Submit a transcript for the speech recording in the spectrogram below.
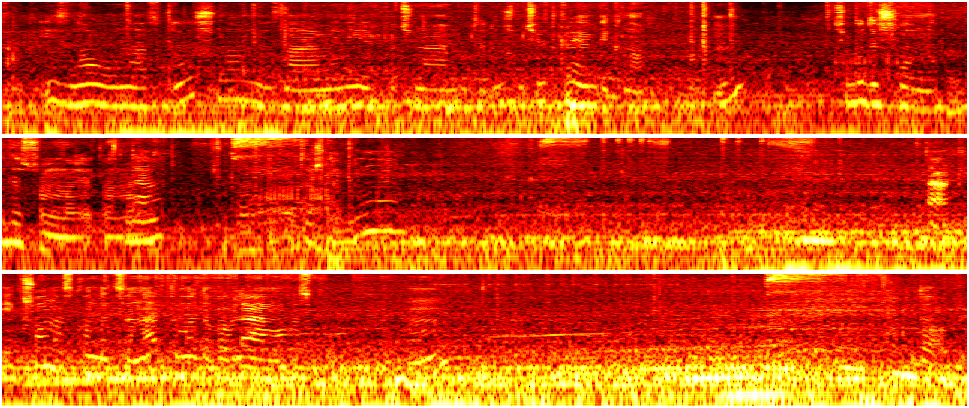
Так, і нас душно. Не знаю, мені починає бути душно. Чи відкриємо вікно? М? Чи буде шумно? Буде шумно, я думаю. Да. Тож так думаю. Так, якщо у нас кондиціонер, то ми додаємо газку. Добре.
